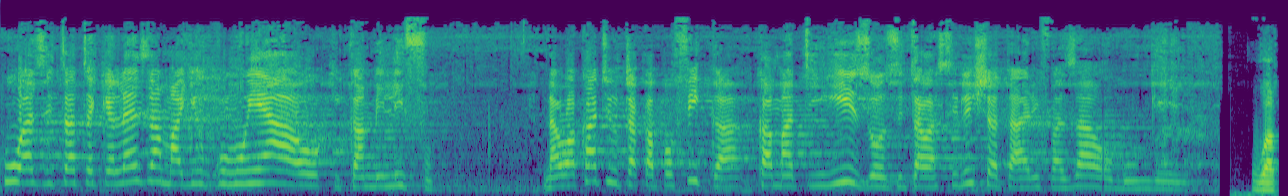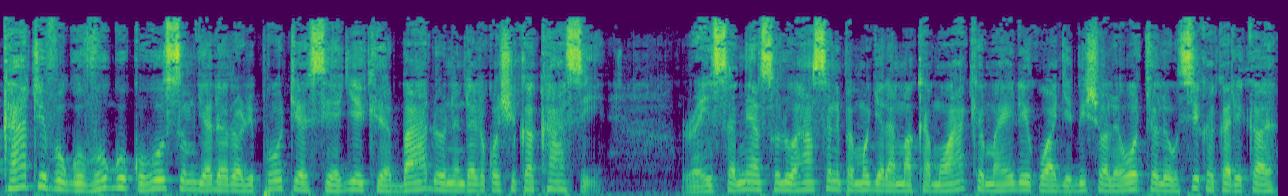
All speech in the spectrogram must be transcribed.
kuwa zitatekeleza majukumu yao kikamilifu, na wakati utakapofika kamati hizo zitawasilisha taarifa zao bungeni. Wakati vuguvugu kuhusu mjadala wa ripoti ya CAG ikiwa bado unaendelea kushika kasi, Rais Samia Suluhu Hassan pamoja na makamu wake wameahidi kuwajibisha wale wote waliohusika katika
